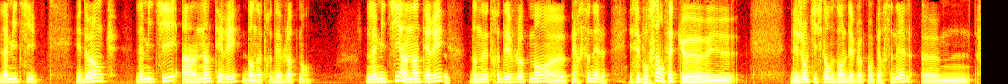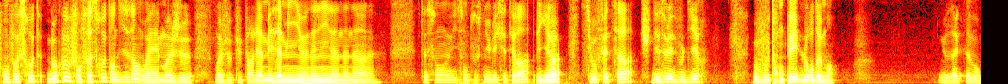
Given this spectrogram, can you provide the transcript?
l'amitié. Et donc, l'amitié a un intérêt dans notre développement. L'amitié a un intérêt dans notre développement personnel. Et c'est pour ça, en fait, que les gens qui se lancent dans le développement personnel euh, font fausse route. Beaucoup font fausse route en disant Ouais, moi je, moi, je veux plus parler à mes amis, euh, nani, nanana. De toute façon, ils sont tous nuls, etc. Les gars, si vous faites ça, je suis désolé de vous le dire, vous vous trompez lourdement. Exactement.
